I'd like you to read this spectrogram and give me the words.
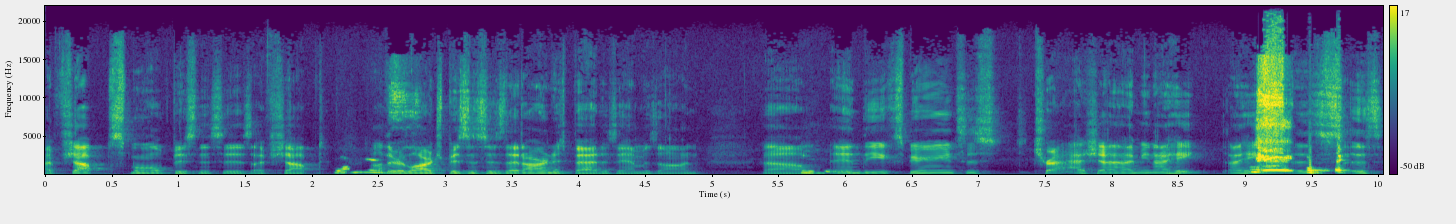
I've shopped small businesses. I've shopped Yes. other large businesses that aren't as bad as Amazon, um, and the experience is trash. I, I mean, I hate. I hate. It's, it's,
